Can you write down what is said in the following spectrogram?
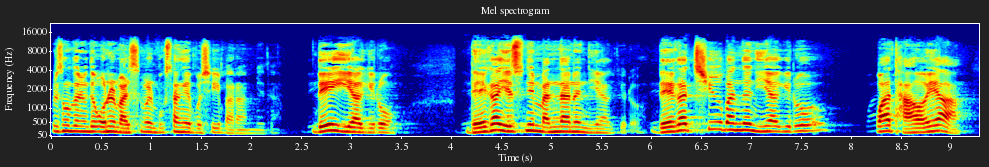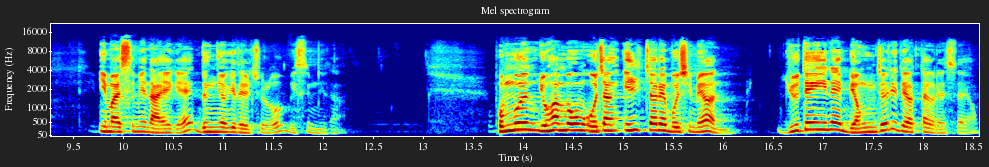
우리 성도님들 오늘 말씀을 묵상해 보시기 바랍니다. 내 이야기로, 내가 예수님 만나는 이야기로, 내가 치유받는 이야기로 와 닿아야 이 말씀이 나에게 능력이 될 줄로 믿습니다. 본문 요한복음 5장 1절에 보시면 유대인의 명절이 되었다 그랬어요.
